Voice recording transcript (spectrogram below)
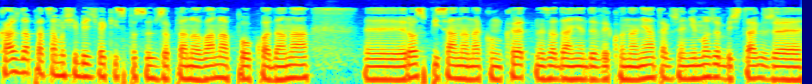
każda praca musi być w jakiś sposób zaplanowana, poukładana, rozpisana na konkretne zadania do wykonania, także nie może być tak, że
